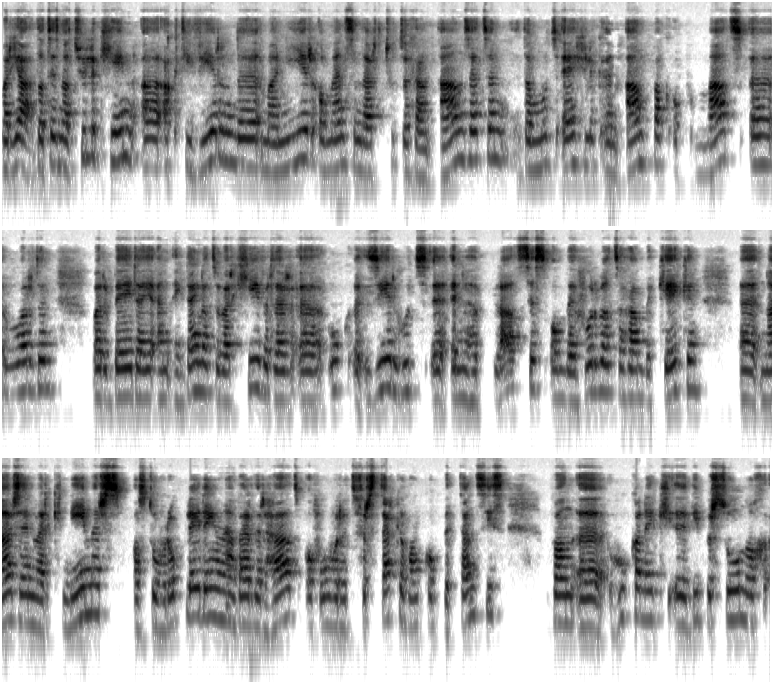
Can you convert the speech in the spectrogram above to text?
maar ja, dat is natuurlijk geen uh, activerende manier om mensen daartoe te gaan aanzetten. Dat moet eigenlijk een aanpak op maat uh, worden, waarbij dat je, en ik denk dat de werkgever daar uh, ook zeer goed in geplaatst is, om bijvoorbeeld te gaan bekijken naar zijn werknemers, als het over opleidingen en verder gaat, of over het versterken van competenties, van hoe kan ik die persoon nog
